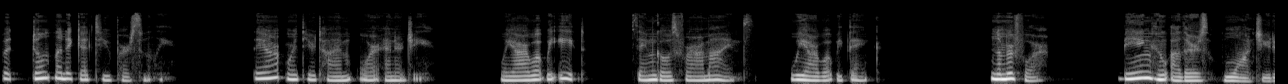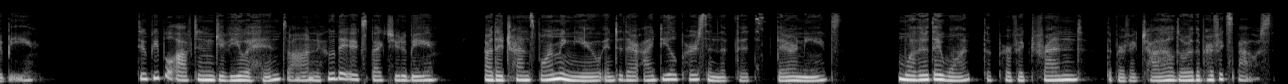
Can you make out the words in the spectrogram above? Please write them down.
but don't let it get to you personally. They aren't worth your time or energy. We are what we eat. Same goes for our minds. We are what we think. Number four, being who others want you to be. Do people often give you a hint on who they expect you to be? Are they transforming you into their ideal person that fits their needs? Whether they want the perfect friend, the perfect child, or the perfect spouse.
